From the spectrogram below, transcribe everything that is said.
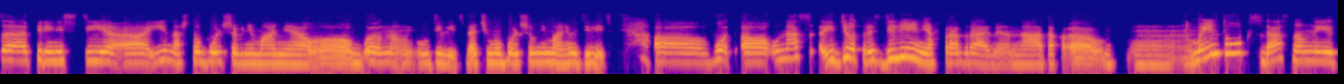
э, перенести а, и на что больше внимания уделить, да, чему больше внимания уделить. А, вот, у нас идет разделение в программе на так, main talks, да, основные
